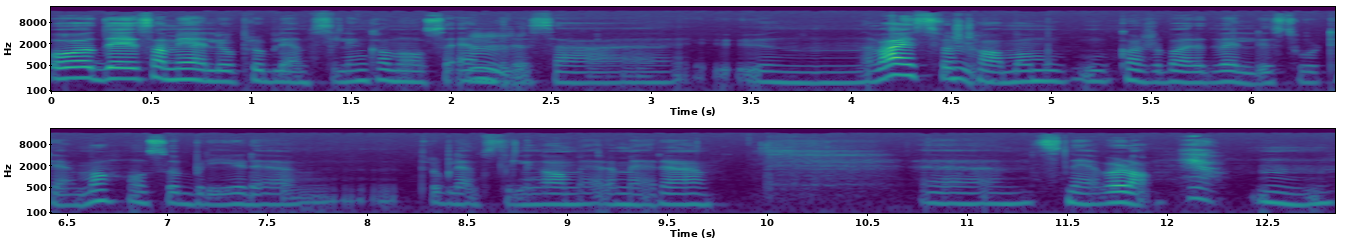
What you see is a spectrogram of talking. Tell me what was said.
Og det samme gjelder jo problemstilling, kan også endre Mm. seg underveis. Først Mm. har man kanskje bare et veldig stort tema, og så blir det problemstillinga mer og mer eh, snever, da. Ja. Mm.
